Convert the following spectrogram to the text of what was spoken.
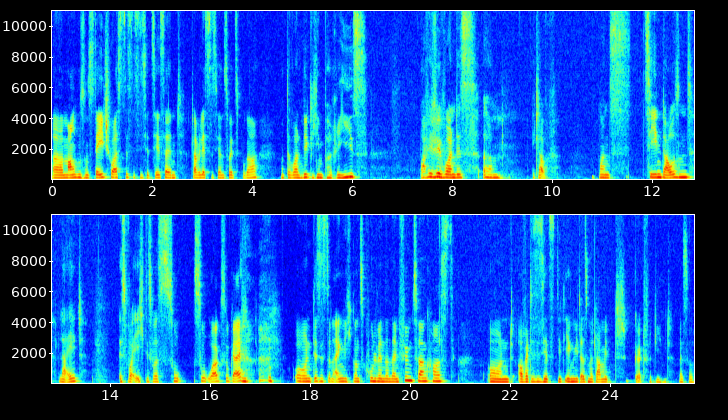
äh, Mountains on Stage heißt das. Das ist jetzt eh seit, glaube ich, letztes Jahr in Salzburg auch. Und da waren wirklich in Paris, boah, wie viel waren das? Ähm, ich glaube, waren es 10.000 Leute. Es war echt, das war so, so arg, so geil. Und das ist dann eigentlich ganz cool, wenn du dann deinen Film zeigen kannst. Und, aber das ist jetzt nicht irgendwie, dass man damit Geld verdient. Also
